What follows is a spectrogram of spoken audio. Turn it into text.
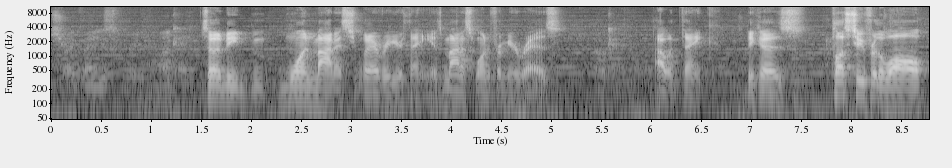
Strike value three. Okay. So it'd be one minus whatever your thing is, minus one from your res. Okay. I would think because plus two for the wall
